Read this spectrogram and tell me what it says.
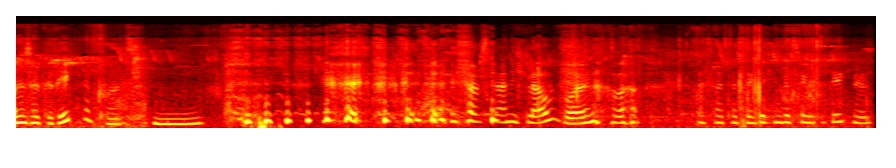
Und es hat geregnet kurz. ich habe es gar nicht glauben wollen, aber es hat tatsächlich ein bisschen geregnet.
